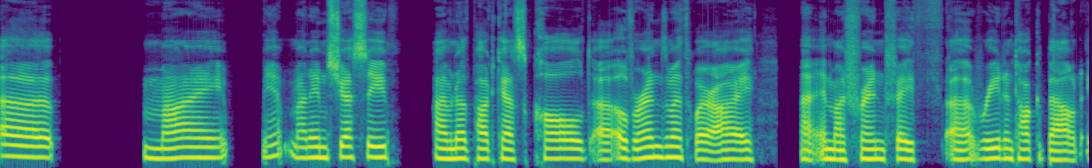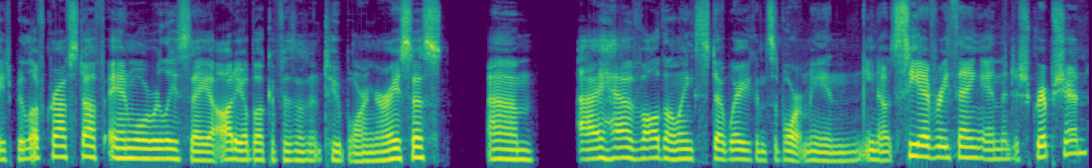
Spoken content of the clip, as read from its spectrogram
Uh, my yeah, my name's Jesse. I have another podcast called uh, Over Innsmouth where I uh, and my friend Faith uh, read and talk about H.P. Lovecraft stuff, and we'll release a audiobook if it isn't too boring or racist. Um, I have all the links to where you can support me and, you know, see everything in the description.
